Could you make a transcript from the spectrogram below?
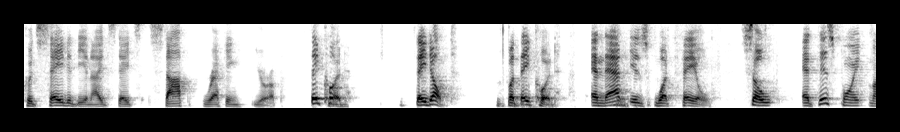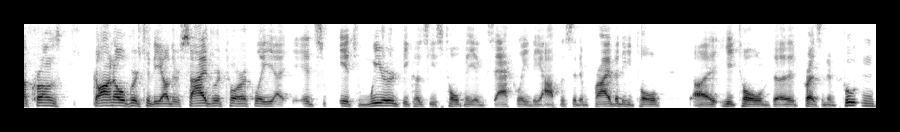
could say to the United States, "Stop wrecking Europe." They could. They don't, but they could, and that is what failed. So at this point, Macron's gone over to the other side rhetorically. It's it's weird because he's told me exactly the opposite in private. He told uh, he told uh, President Putin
